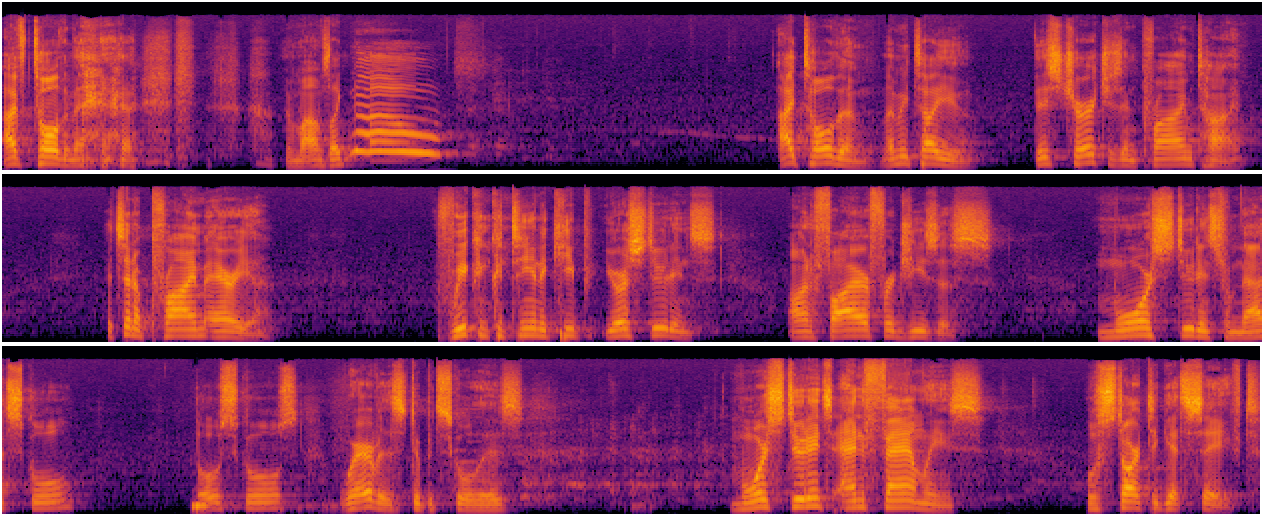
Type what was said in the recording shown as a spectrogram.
I've told them, the mom's like, no. I told them, let me tell you, this church is in prime time. It's in a prime area. If we can continue to keep your students on fire for Jesus, more students from that school, those schools, wherever the stupid school is, more students and families will start to get saved.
